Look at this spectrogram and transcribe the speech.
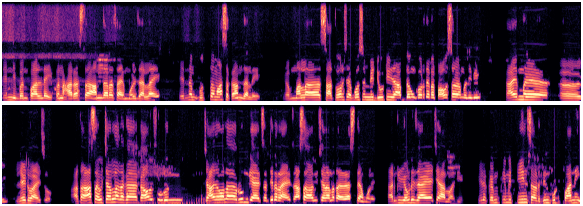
त्यांनी बंद पाळलं आहे. पण हा रस्ता आमदारा साहेबमुळे झालाय एकदम उत्तम असं काम झालंय मला सात वर्षापासून मी ड्युटी अपडाऊन करतो पण पावसाळ्यामध्ये मी काय लेट व्हायचो. आता असा विचारला होता का गाव सोडून चाळेवाला रूम घ्यायचा तिथे राहायचं असा विचार आला होता रस्त्यामुळे. कारण की एवढी जायची हाल माझी तिथे कमीत कमी तीन साडेतीन फूट पाणी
